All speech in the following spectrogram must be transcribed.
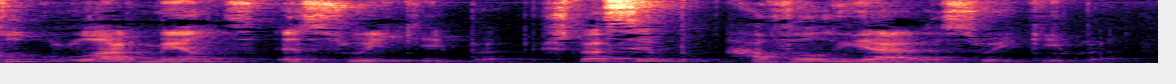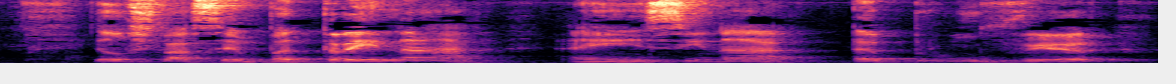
regularmente a sua equipa. Está sempre a avaliar a sua equipa. Ele está sempre a treinar, a ensinar, a promover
